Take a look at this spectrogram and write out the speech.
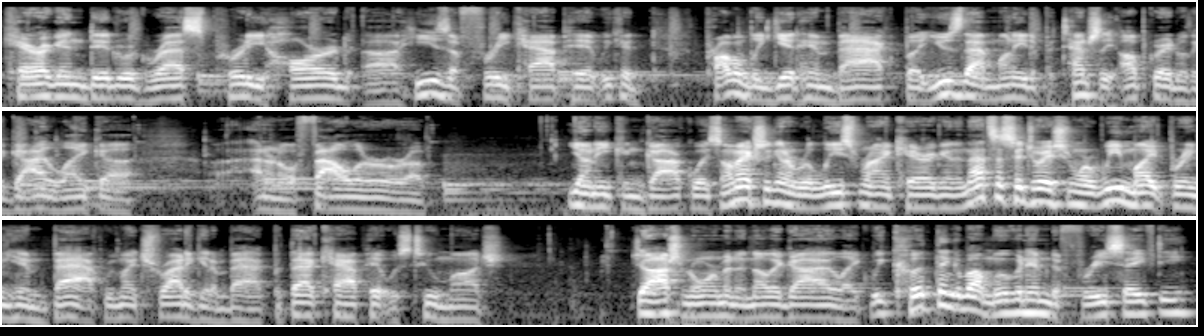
Kerrigan did regress pretty hard. Uh, he's a free cap hit. We could probably get him back, but use that money to potentially upgrade with a guy like a, I don't know, a Fowler or a Yannick Ngakoue. So I'm actually going to release Ryan Kerrigan, and that's a situation where we might bring him back. We might try to get him back, but that cap hit was too much. Josh Norman, another guy, like we could think about moving him to free safety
